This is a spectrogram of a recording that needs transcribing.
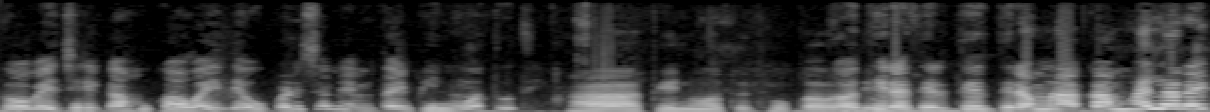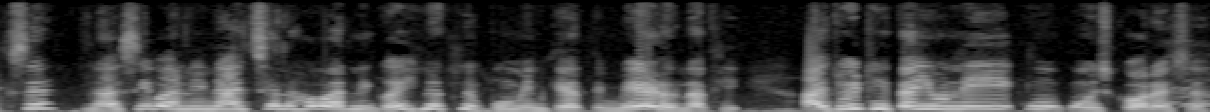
તો હવે જરીકા હુકાવાઈ દેવું પડશે ને એમ ત્યાં ભીનું હતું હા ભીનું હતું તો ધીરે ધીરે ધીરે ધીરે હમણાં કામ હાલા રાખશે. ના શિવાની ના છે ને હવારની ગઈ નથી ને ભૂમિને કહેતી મેળ નથી. આજ ઉઠી તયું ને કું કું જ કરે છે.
